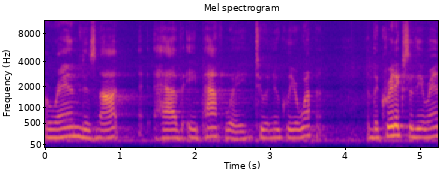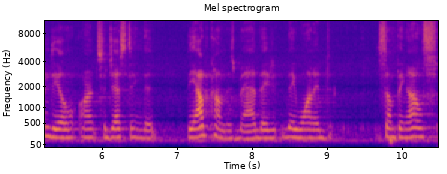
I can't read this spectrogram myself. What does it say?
Iran does not have a pathway to a nuclear weapon. The critics of the Iran deal aren't suggesting that the outcome is bad. They, they wanted something else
